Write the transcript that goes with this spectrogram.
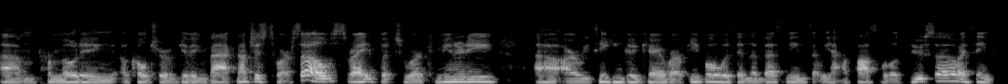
um, promoting a culture of giving back not just to ourselves right but to our community uh, are we taking good care of our people within the best means that we have possible to do so? I think,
